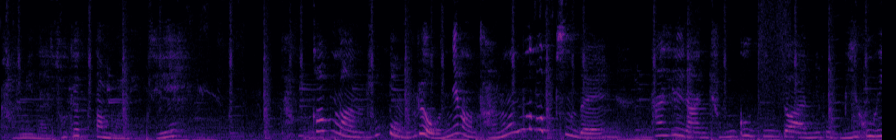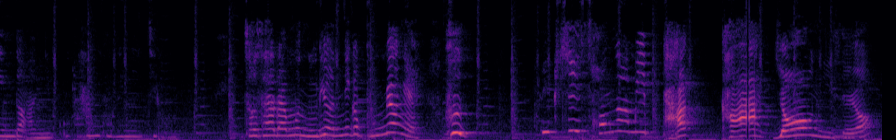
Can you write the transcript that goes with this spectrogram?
감히 날 속였단 말이지. 잠깐만, 저거 우리 언니랑 닮은 것 같은데. 사실 난 중국인도 아니고 미국인도 아니고 한국인이지. 저 사람은 우리 언니가 분명해. 훗! 혹시 성함이 박가영이세요?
